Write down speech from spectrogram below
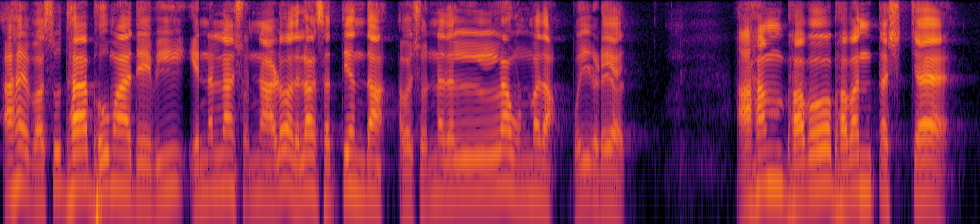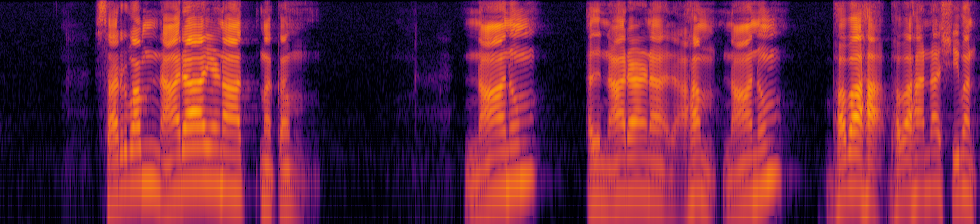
ஆக வசுதா பூமாதேவி என்னெல்லாம் சொன்னாலோ அதெல்லாம் சத்தியந்தான். அவள் சொன்னதெல்லாம் உண்மைதான் பொய் கிடையாது. அகம் பவோ பவந்தஷ்ட சர்வம் நாராயணாத்மகம். நானும் அது நாராயண அகம் நானும் பவஹா பவஹானா சிவன்.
